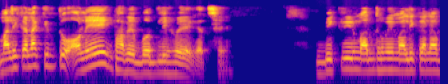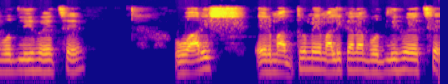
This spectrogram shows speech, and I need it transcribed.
মালিকানা কিন্তু অনেকভাবে বদলি হয়ে গেছে। বিক্রির মাধ্যমে মালিকানা বদলি হয়েছে। ওয়ারিশ এর মাধ্যমে মালিকানা বদলি হয়েছে।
